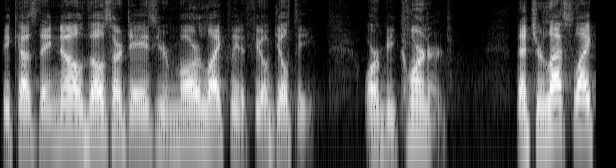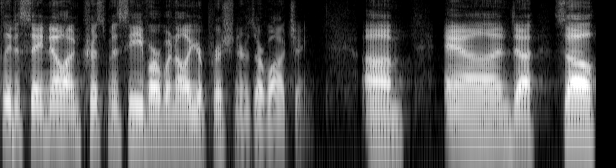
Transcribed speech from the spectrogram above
because they know those are days you're more likely to feel guilty or be cornered that you're less likely to say no on Christmas Eve or when all your parishioners are watching. Um, and uh, so,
